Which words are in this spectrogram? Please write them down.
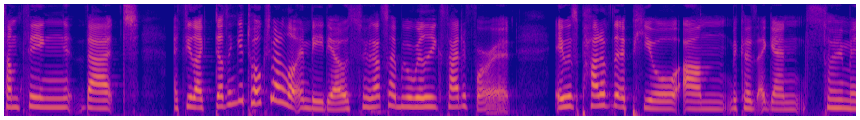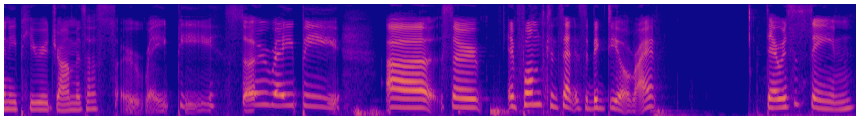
something that I feel like doesn't get talked about a lot in media. So that's why we were really excited for it. It was part of the appeal um, because, again, so many period dramas are so rapey, so rapey. Uh, so informed consent is a big deal, right? There is a scene,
